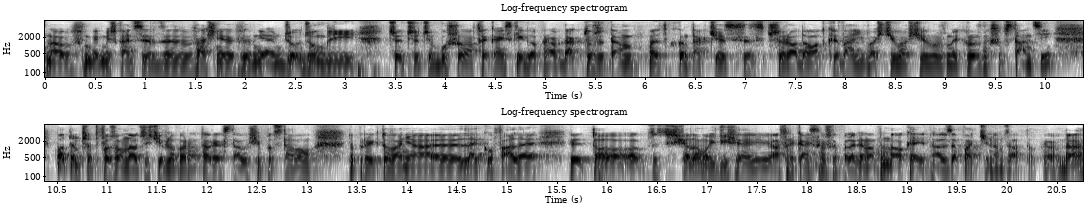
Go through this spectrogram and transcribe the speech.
no, mieszkańcy właśnie, nie wiem, dżungli czy, czy, czy buszu afrykańskiego, prawda? Którzy tam w kontakcie z, z przyrodą odkrywali właściwości różnych, różnych substancji. Potem przetworzone oczywiście w laboratoriach stały się podstawą do projektowania e, leków, ale e, to świadomość dzisiaj afrykańska na przykład polega na tym, no okej, okay, no ale zapłaćcie nam za to, prawda?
